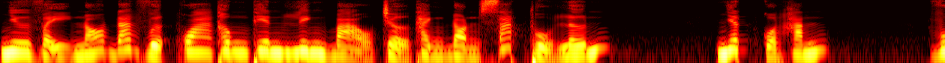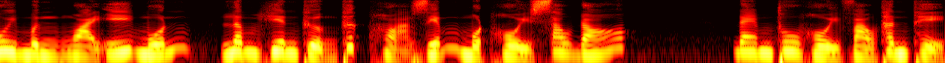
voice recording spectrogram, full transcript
Như vậy nó đã vượt qua thông thiên linh bảo trở thành đòn sát thủ lớn nhất của hắn. Vui mừng ngoài ý muốn, Lâm Hiên thưởng thức hỏa diễm một hồi sau đó. Đem thu hồi vào thân thể.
